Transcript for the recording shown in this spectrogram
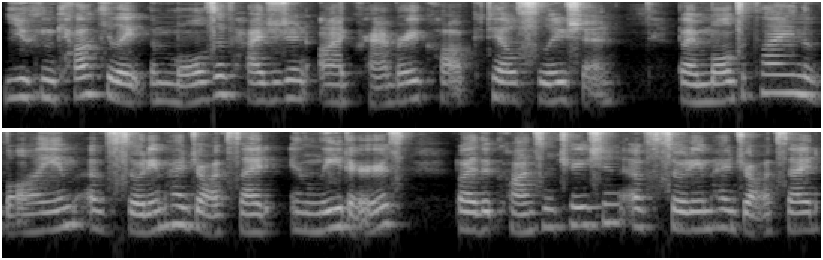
You can calculate the moles of hydrogen on cranberry cocktail solution by multiplying the volume of sodium hydroxide in liters by the concentration of sodium hydroxide,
